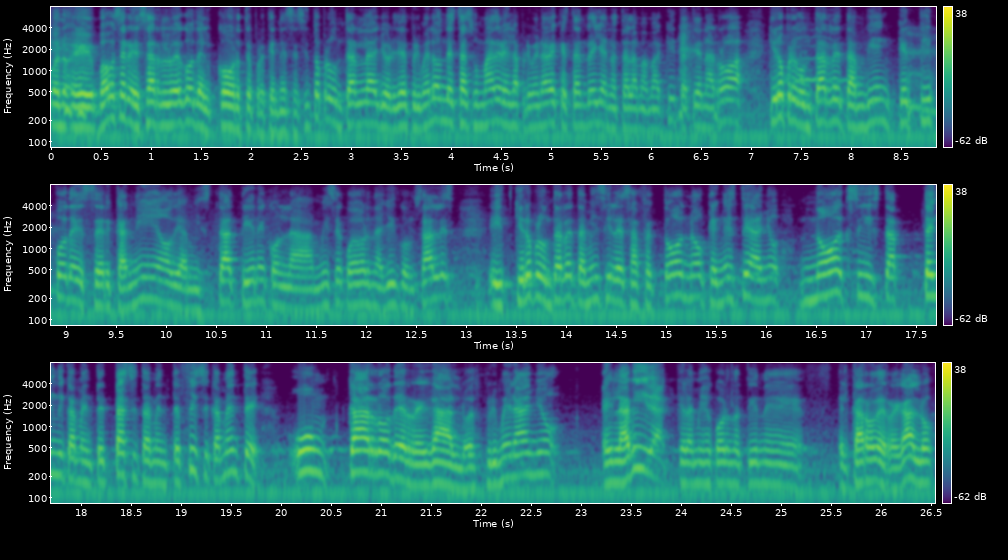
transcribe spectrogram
bueno, eh, vamos a regresar luego del corte porque necesito preguntarle a Georgette primero dónde está su madre, es la primera vez que está en ella, no está la mamá aquí, Tatiana Roa. Quiero preguntarle también qué tipo de cercanía o de amistad tiene con la Miss Ecuador Nayib González y quiero preguntarle también si les afectó o no que en este año no exista técnicamente, tácitamente, físicamente un carro de regalo. Es primer año en la vida que la Miss Ecuador no tiene el carro de regalo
